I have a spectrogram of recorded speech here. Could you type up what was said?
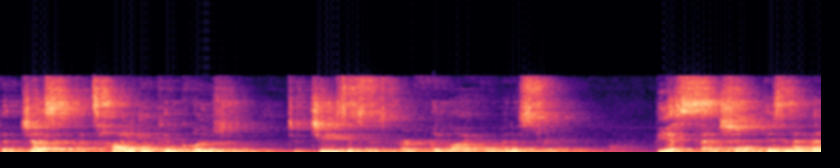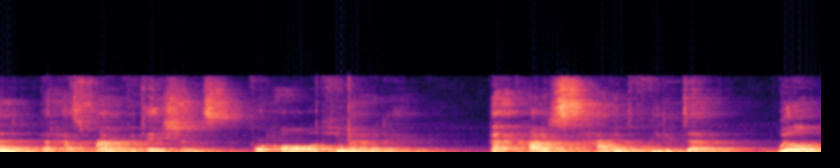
than just a tidy conclusion to Jesus' earthly life and ministry. The ascension is an event that has ramifications for all of humanity. That Christ, having defeated death, will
